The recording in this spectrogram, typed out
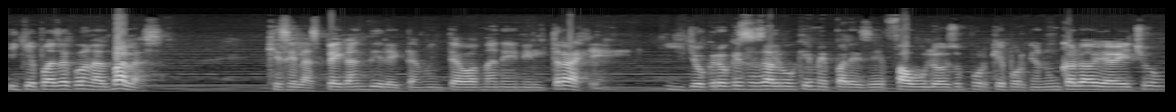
¿Y qué pasa con las balas? Que se las pegan directamente a Batman en el traje. Y yo creo que eso es algo que me parece fabuloso porque porque nunca lo había hecho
